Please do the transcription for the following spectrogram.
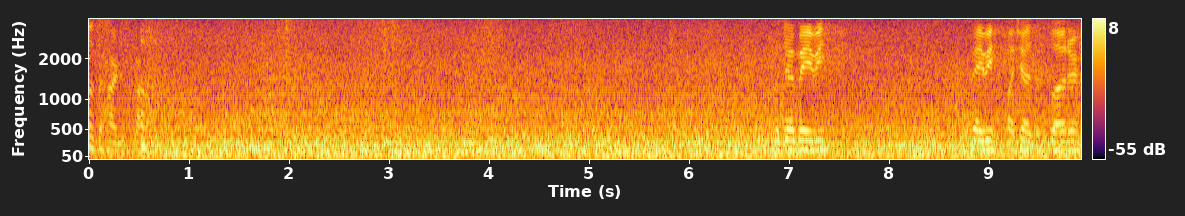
that was the hardest part. Watch out, baby. Baby, watch out, the floater.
